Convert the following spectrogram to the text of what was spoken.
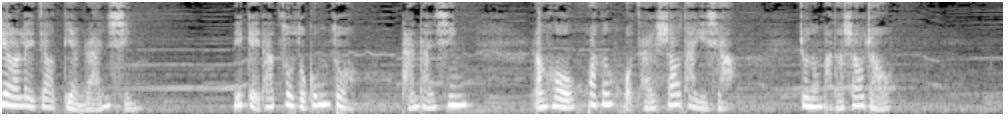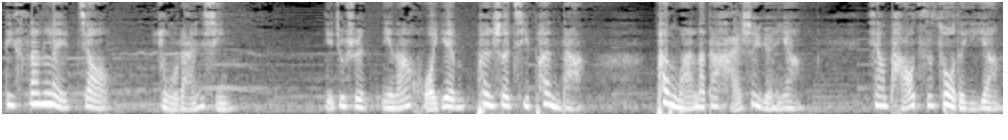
第二类叫点燃型，你给他做做工作，谈谈心，然后画根火柴烧他一下，就能把它烧着。第三类叫阻燃型，也就是你拿火焰喷射器喷它，喷完了它还是原样，像陶瓷做的一样。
